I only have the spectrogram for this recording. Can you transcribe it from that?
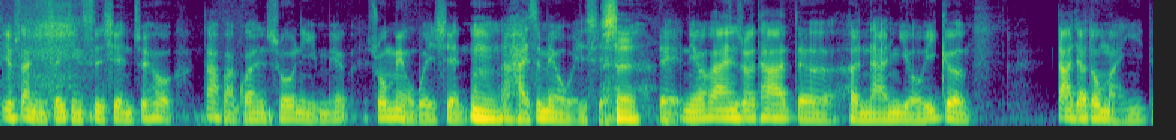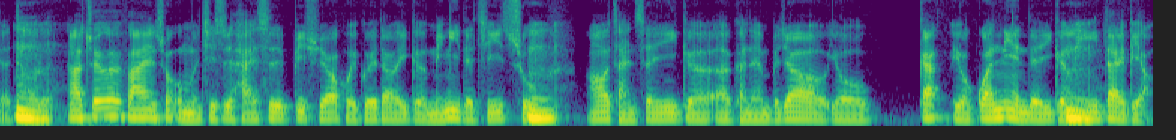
就算你申请释宪，最后大法官说你没有说没有违宪，嗯。那还是没有违宪。是。对，你会发现说它的很难有一个大家都满意的讨论。嗯。那最后会发现说，我们其实还是必须要回归到一个民意的基础，嗯。然后产生一个呃可能比较有概有观念的一个民意代表，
